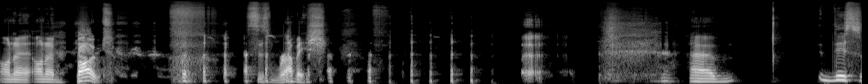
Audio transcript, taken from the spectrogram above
on a on a boat?" this is rubbish. um, this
